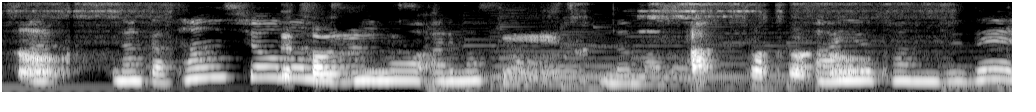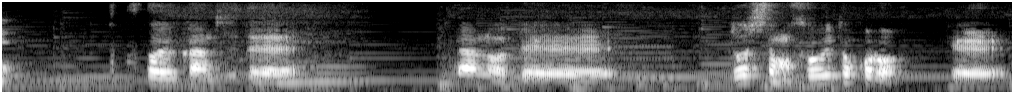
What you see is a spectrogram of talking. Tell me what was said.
そう。なんか山椒の実もありますよね生の。あそうそうああいうそう感じで。そういう感じで。なのでどうしてもそういうところって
